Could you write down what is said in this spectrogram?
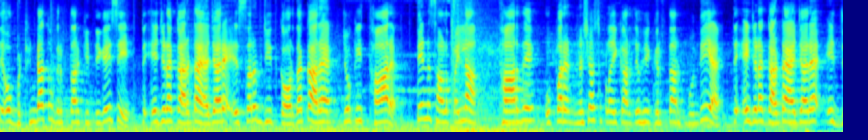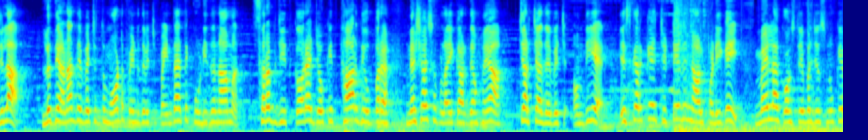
ਤੇ ਉਹ ਬਠਿੰਡਾ ਤੋਂ ਗ੍ਰਿਫਤਾਰ ਕੀਤੀ ਗਈ ਸੀ। ਤੇ ਇਹ ਜਿਹੜਾ ਘਰ ਢਾਇਆ ਜਾ ਰਿਹਾ, ਇਹ ਸਰਬਜੀਤ ਕੌਰ ਦਾ ਘਰ ਹੈ, ਜੋ ਕਿ ਥਾਰ 3 ਸਾਲ ਪਹਿਲਾਂ ਥਾਰ ਦੇ ਉੱਪਰ ਨਸ਼ਾ ਸਪਲਾਈ ਕਰਦੇ ਹੋਏ ਗ੍ਰਿਫਤਾਰ ਹੁੰਦੀ ਹੈ ਤੇ ਇਹ ਜਿਹੜਾ ਘਰ ਢਾਇਆ ਜਾ ਰਿਹਾ ਇਹ ਜ਼ਿਲ੍ਹਾ ਲੁਧਿਆਣਾ ਦੇ ਵਿੱਚ ਤਮੋਟ ਪਿੰਡ ਦੇ ਵਿੱਚ ਪੈਂਦਾ ਹੈ ਤੇ ਕੁੜੀ ਦਾ ਨਾਮ ਸਰਬਜੀਤ ਕੌਰ ਹੈ ਜੋ ਕਿ ਥਾਰ ਦੇ ਉੱਪਰ ਨਸ਼ਾ ਸਪਲਾਈ ਕਰਦਿਆਂ ਹੋਇਆਂ ਚਰਚਾ ਦੇ ਵਿੱਚ ਆਉਂਦੀ ਹੈ। ਇਸ ਕਰਕੇ ਚਿੱਟੇ ਦੇ ਨਾਲ ਫੜੀ ਗਈ ਮਹਿਲਾ ਕਾਂਸਟੇਬਲ ਜਿਸ ਨੂੰ ਕਿ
